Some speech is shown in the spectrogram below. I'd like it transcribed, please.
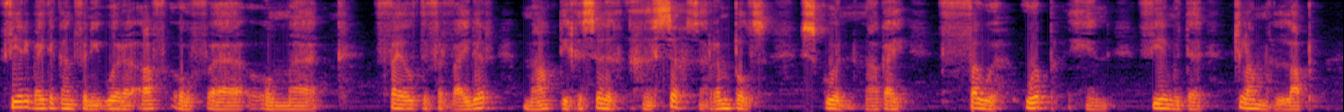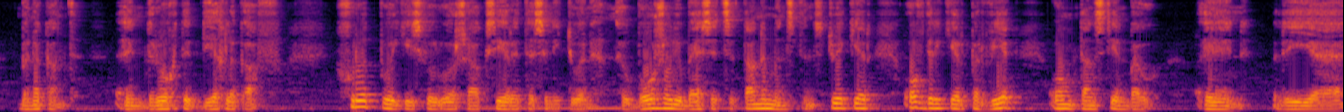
Veer die buitenkant van die oore af of uh, om uh, vuil te verweider, maak die gezicht, gezichtsrimpels skoon, maak hy vouwe oop en vee moet een klam lap binnenkant en droog dit degelijk af. Groot pootjies veroorzaak sere tussen die tone. Nou borsel jou best het sy tanden minstens twee keer of drie keer per week om tandsteenbouw en die uh,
